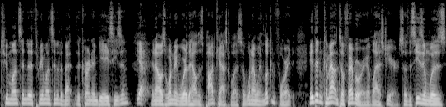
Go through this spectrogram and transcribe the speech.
two months into, three months into the the current NBA season, Yeah. and I was wondering where the hell this podcast was. So when I went looking for it, it didn't come out until February of last year. So the season was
